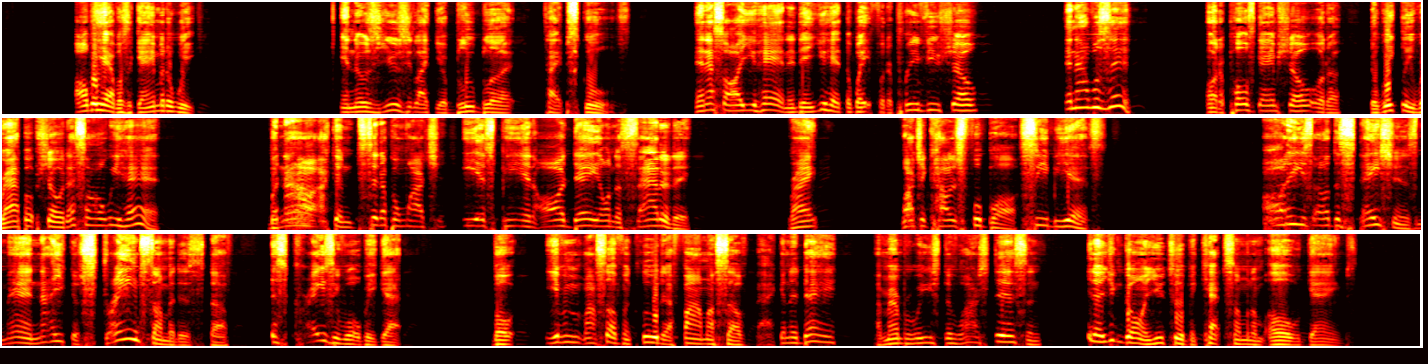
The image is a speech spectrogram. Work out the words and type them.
All we had was a game of the week, and it was usually like your blue blood type schools, and that's all you had. And then you had to wait for the preview show, and that was it, or the post game show, or the the weekly wrap up show. That's all we had. But now I can sit up and watch ESPN all day on a Saturday, right? Watching college football, CBS, all these other stations, man. Now you can stream some of this stuff. It's crazy what we got. But even myself included, I find myself back in the day. I remember we used to watch this, and you know, you can go on YouTube and catch some of them old games.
